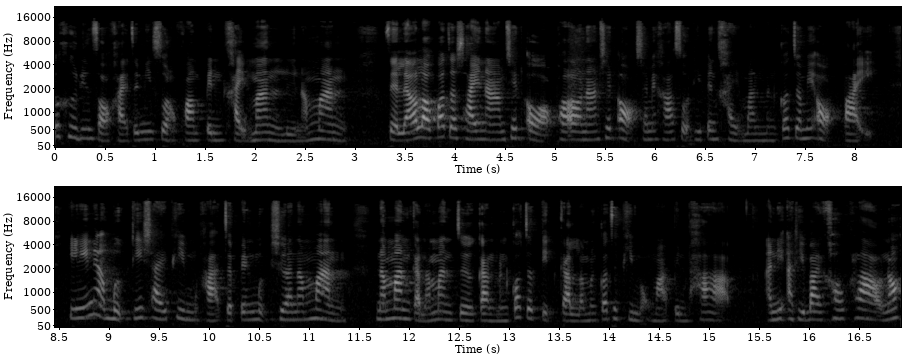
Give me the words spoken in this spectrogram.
ก็คือดินสอไขจะมีส่วนความเป็นไขมันหรือน้ำมัน เสร็จแล้วเราก็จะใช้น้ำเช็ดออกพอเอาน้ำเช็ดออกใช่ไหมคะส่วนที่เป็นไขมันมันก็จะไม่ออกไป ทีนี้เนี่ยหมึกที่ใช้พิมพ์ค่ะ จะเป็นหมึกเชื้อน้ำมัน น้ำมันกับน้ำมันเจอกัน มันก็จะติดกันแล้วมันก็จะพิมพ์ออกมาเป็นภาพ อันนี้อธิบายคร่าวๆเนาะ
